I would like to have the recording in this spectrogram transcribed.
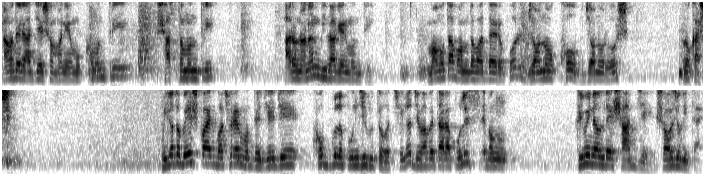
আমাদের রাজ্যের সম্মানীয় মুখ্যমন্ত্রী, স্বাস্থ্যমন্ত্রী, আরও নানান বিভাগের মন্ত্রী। মমতা বন্দ্যোপাধ্যায়ের ওপর জনক্ষোভ, জনরোষ প্রকাশ্যে। বিগত বেশ কয়েক বছরের মধ্যে যে যে ক্ষোভগুলো পুঞ্জীভূত হচ্ছিল, যেভাবে তারা পুলিশ এবং ক্রিমিনালদের সাহায্যে, সহযোগিতায়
